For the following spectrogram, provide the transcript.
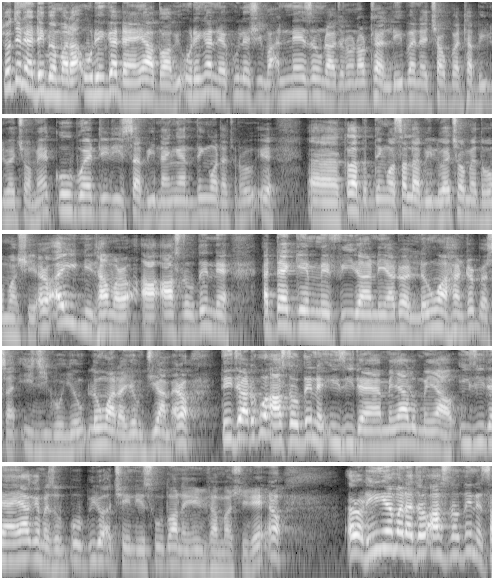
ပြောချင်တဲ့အတိတ်ဘက်မှာဒါအိုဒင်ကဒဏ်ရာရသွားပြီအိုဒင်ကနဲ့အခုလက်ရှိမှာအနည်းဆုံးဒါကျွန်တော်နောက်ထပ်၄ဘက်နဲ့၆ဘက်ထပ်ပြီးလွဲချော်မယ်၉ပွဲတီတီဆက်ပြီးနိုင်ငံသင်းကဒါကျွန်တော်တို့အဲကလပ်အသင်းကဆက်လက်ပြီးလွဲချော်မယ်သဘောမှရှိအဲ့တော့အဲ့ဒီအနေထားမှာတော့အာဆနယ်သင်းနဲ့ attacking midfielder နေရာတော့လုံးဝ100% easy ကိုယုံလုံးဝဒါယုံကြည်ရမယ်အဲ့တော့တေချာတကူအာဆနယ်သင်းနဲ့ easy ဒဏ်ရာမရလို့မရအောင် easy ဒဏ်ရာရခဲ့မယ်ဆိုပို့ပြီးတော့အခြေအနေဆိုးသွားနိုင်တဲ့အနေထားမှာရှိတယ်အဲ့တော့ အဲ့တော့ဒီညမှာတော့ကျွန်တော် Arsenal တင်းနဲ့စ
